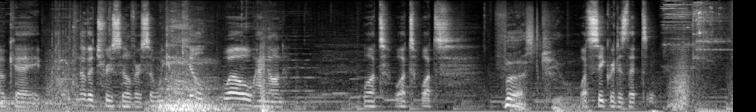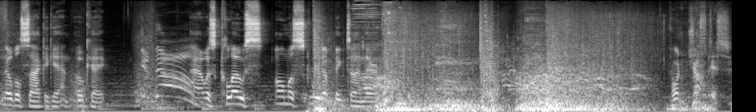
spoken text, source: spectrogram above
Okay, another Truesilver, so we can kill. Whoa, hang on. What, what, what, First kill. What secret is that? Noble sack again. Okay. Get down! That was close. Almost screwed up big time there. For justice!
